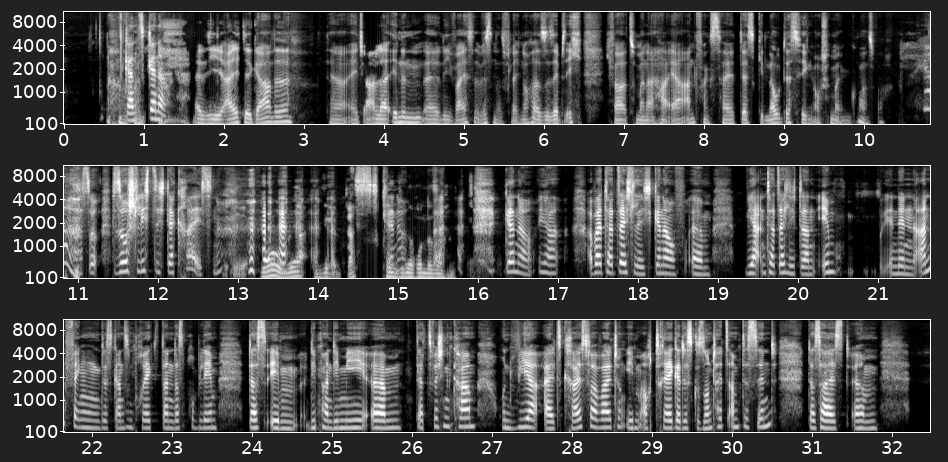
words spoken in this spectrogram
Ganz genau. Die alte Garde der HRlerInnen, äh, die weiß, wissen das vielleicht noch. Also selbst ich, ich war zu meiner HR-Anfangszeit des, genau deswegen auch schon mal in Gummersbach. Ja, so, so schließt sich der Kreis, ne? Oh, ja, das klingt genau. wie eine runde Sache. Genau, ja. Aber tatsächlich, genau, ähm, wir hatten tatsächlich dann im, in den Anfängen des ganzen Projekts dann das Problem, dass eben die Pandemie ähm, dazwischen kam und wir als Kreisverwaltung eben auch Träger des Gesundheitsamtes sind. Das heißt, ähm,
